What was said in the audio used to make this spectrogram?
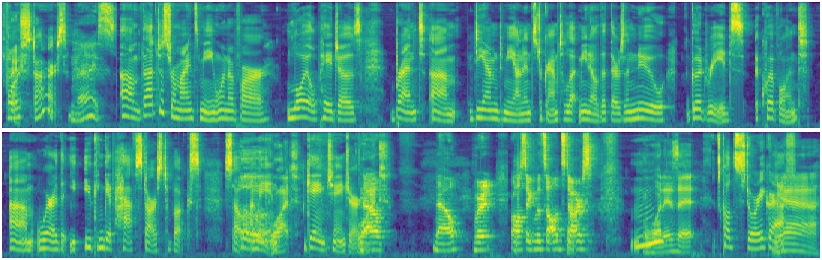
Four stars. Nice. Um, that just reminds me, one of our loyal pages, Brent, um, DM'd me on Instagram to let me know that there's a new Goodreads equivalent um, where that you, you can give half stars to books. So, I mean, What? game changer. No. No. We're, we're all sticking with solid stars. What Mm-hmm. is it? It's called Storygraph. Yeah.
